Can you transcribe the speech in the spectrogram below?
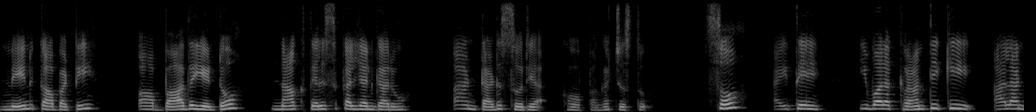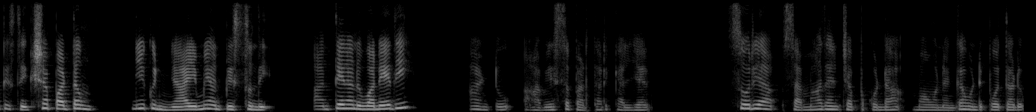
నేను కాబట్టి ఆ బాధ ఏంటో నాకు తెలుసు కళ్యాణ్ గారు అంటాడు సూర్య కోపంగా చూస్తూ. సో అయితే ఇవాళ క్రాంతికి అలాంటి శిక్ష పడ్డం నీకు న్యాయమే అనిపిస్తుంది. అంతేనా నువ్వనేది? అంటూ ఆవేశపడతాడు కళ్యాణ్. సూర్య సమాధానం చెప్పకుండా మౌనంగా ఉండిపోతాడు.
